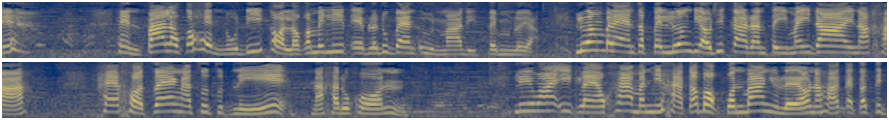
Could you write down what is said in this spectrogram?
นี้ เห็นป้าเราก็เห็นนูดี้ก่อนเราก็ไม่รีบเอฟแล้วดูแบรนด์อื่นมาดิเต็มเลยอะ เรื่องแบรนด์จะเป็นเรื่องเดียวที่การันตีไม่ได้นะคะ แค่ขอแจ้งนะจุดจุดๆนี้นะคะทุกคนรีวายอีกแล้วค่ะ มันมีขากระบอกปนบ้างอยู่แล้วนะคะ แต่ก็ติด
